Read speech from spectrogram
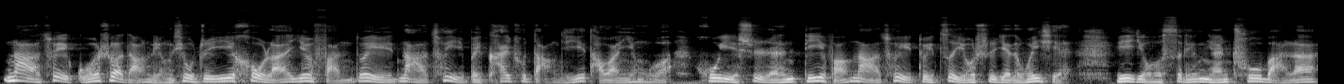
纳粹国社党领袖之一，后来因反对纳粹被开除党籍，逃往英国，呼吁世人提防纳粹对自由世界的威胁。一九四零年出版了，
